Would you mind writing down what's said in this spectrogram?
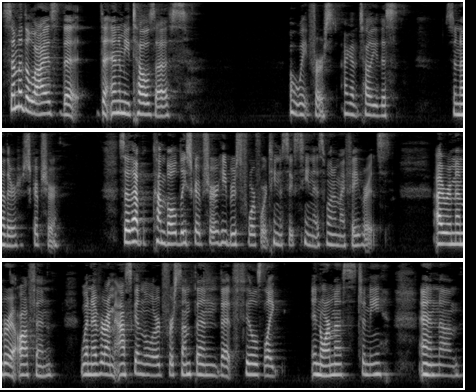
some of the lies that the enemy tells us. Oh, wait, first, I got to tell you this. It's another scripture. So that come boldly scripture, Hebrews 4 14 to 16, is one of my favorites. I remember it often whenever I'm asking the Lord for something that feels like enormous to me. And um,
